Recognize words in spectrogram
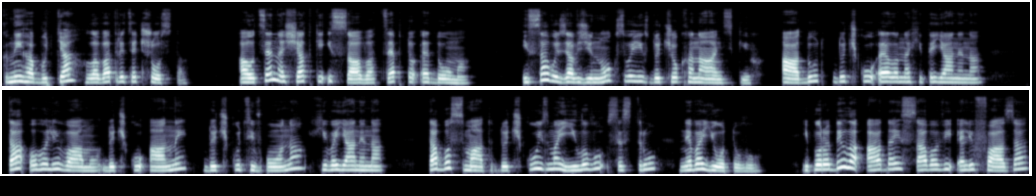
Книга буття, глава 36. А оце нащадки Ісава, цебто Едома. Ісав узяв жінок своїх з дочок ханаанських, Аду, дочку Елона Хітеянина, та Оголіваму, дочку Анни, дочку Цівона, Хівеянина, та Босмат, дочку Ізмаїлову, сестру Невайотову. І породила Ада Ісавові Еліфаза,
